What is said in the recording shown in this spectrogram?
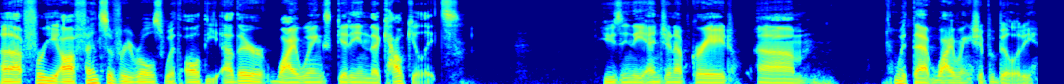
uh, free offensive rerolls with all the other Y Wings getting the calculates using the engine upgrade. Um, with that Y wing ship ability.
